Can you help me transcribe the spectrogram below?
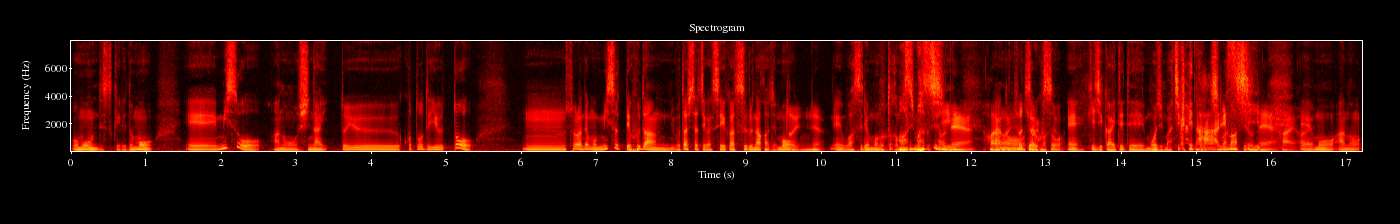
思うんですけれども、えー、ミスをあのしないということでいうとうんそれはでもミスって普段私たちが生活する中でも、ね。え忘れ物とかもありますし、ね。はいはい、あのそ。れこそ、え記事書いてて文字間違えたりしますし、ね。はいはい、えもうあの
